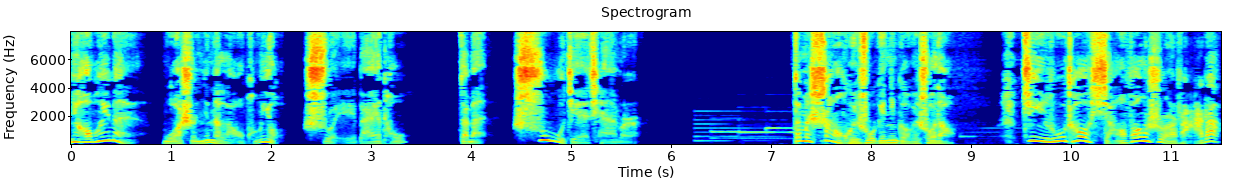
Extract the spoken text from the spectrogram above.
你好，朋友们，我是您的老朋友水白头。咱们书接前文，咱们上回书给您各位说到，季如超想方设法的，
